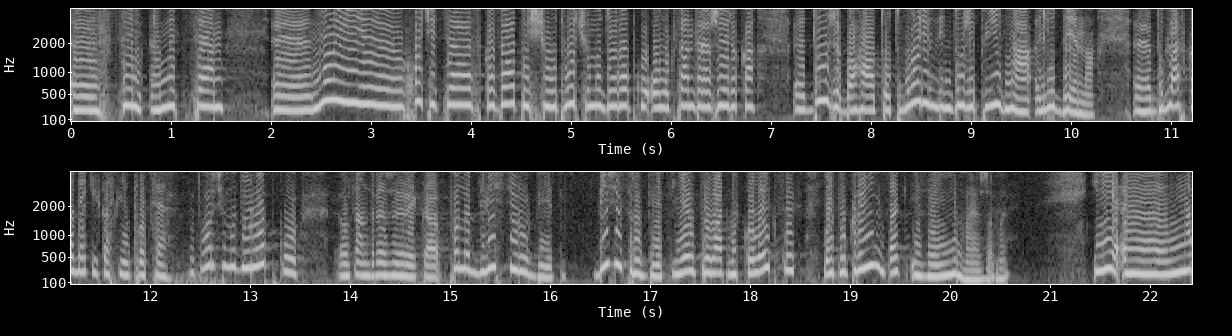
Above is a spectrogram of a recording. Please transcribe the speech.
е, з цим митцем. Е, Ну і е, хочеться сказати, що у творчому доробку Олександра Жирика е, дуже багато творів, він дуже плідна людина. Будь ласка, декілька слів про це. У творчому доробку Олександра Жирика понад 200 робіт. Більшість робіт є в приватних колекціях як в Україні, так і за її межами. І е,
